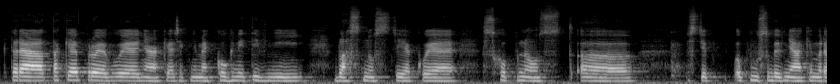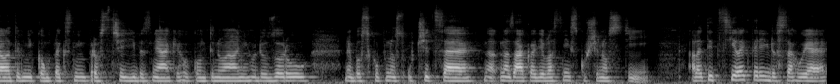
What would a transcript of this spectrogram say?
která také projevuje nějaké, řekněme, kognitivní vlastnosti, jako je schopnost uh, prostě působit v nějakém relativně komplexním prostředí bez nějakého kontinuálního dozoru nebo schopnost učit se na, na základě vlastních zkušeností. Ale ty cíle, kterých dosahuje,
